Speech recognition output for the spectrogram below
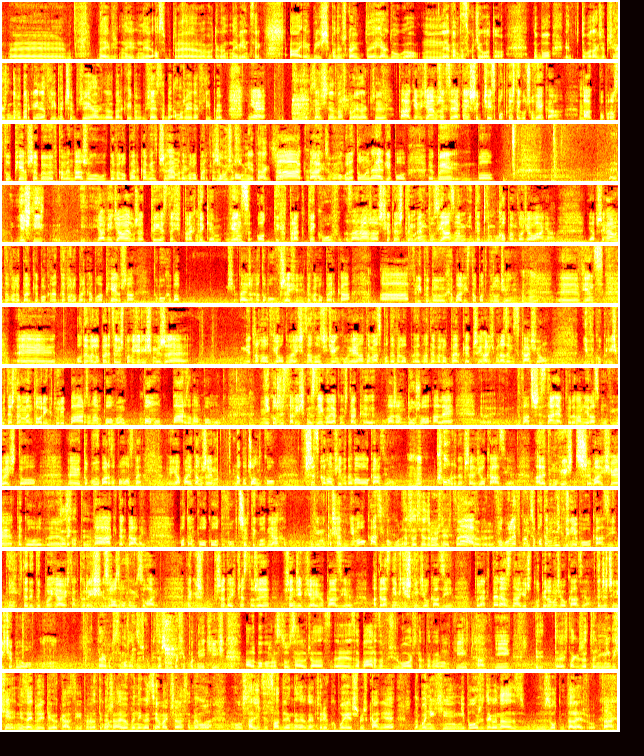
naj, naj, osób, które robią tego najwięcej. A jak byliście po tym szkoleniu, to jak długo mm, Wam zaskoczyło to? No bo to było tak, że przyjechałeś na deweloperkę i na flipy, czy przyjechałeś na deweloperkę i pomyślałeś sobie, a może jednak flipy? Nie, Zapisałeś się na dwa szkolenia, tak? Czy... tak, ja wiedziałem, że chcę jak najszybciej spotkać tego człowieka, Mhm. a po prostu pierwsze były w kalendarzu deweloperka, więc przyjechałem na deweloperkę, żeby Mówisz już- o mnie, tak? Czy... Tak, Okej. tak, żeby w ogóle tą energię, po, jakby, bo jeśli ja wiedziałem, że ty jesteś praktykiem, więc od tych praktyków zarażasz się też tym entuzjazmem i takim kopem do działania. Ja przyjechałem na deweloperkę, bo akurat deweloperka była pierwsza. To był chyba mi się wydaje, że to był wrzesień deweloperka, a flipy były chyba listopad, grudzień. E, więc e, o deweloperce już powiedzieliśmy, że mnie trochę odwiodłeś, za to Ci dziękuję. Natomiast po na deweloperkę przyjechaliśmy razem z Kasią i wykupiliśmy też ten mentoring, który bardzo nam pomógł, pomógł, bardzo nam pomógł. Nie korzystaliśmy z niego jakoś tak, e, uważam, dużo, ale e, dwa, trzy zdania, które nam nieraz mówiłeś, to, e, to były bardzo pomocne. Ja pamiętam, że na początku wszystko nam się wydawało okazją. Kurde, wszędzie okazje. Ale Ty mówiłeś, trzymaj się tego... e, Zasady. tak, i tak dalej. Potem po około dwóch, trzech tygodniach mówimy, Kasia, nie ma okazji w ogóle. Zaczyna się odróżniać, co jest Tak, dobry. w ogóle w końcu potem nigdy nie było okazji. I wtedy ty powiedziałeś na któryś z rozmów, mówisz, słuchaj, jak już przeszedłeś przez to, że wszędzie widziałeś okazję, a teraz nie widzisz nigdzie okazji, to jak teraz znajdziesz, to dopiero będzie okazja. I tak rzeczywiście było. Tak, bo czasem można coś kupić za szybko się podniecić, albo po prostu cały czas e, za bardzo wyśrubować te, te warunki. Tak. I e, to jest tak, że to nigdy się nie znajduje tej okazji, prawda? Tylko Dokładnie. trzeba ją wynegocjować. Trzeba samemu Dokładnie. ustalić zasady, na, na których kupujesz mieszkanie, no bo nikt ci nie położy tego na złotym talerzu. Tak.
